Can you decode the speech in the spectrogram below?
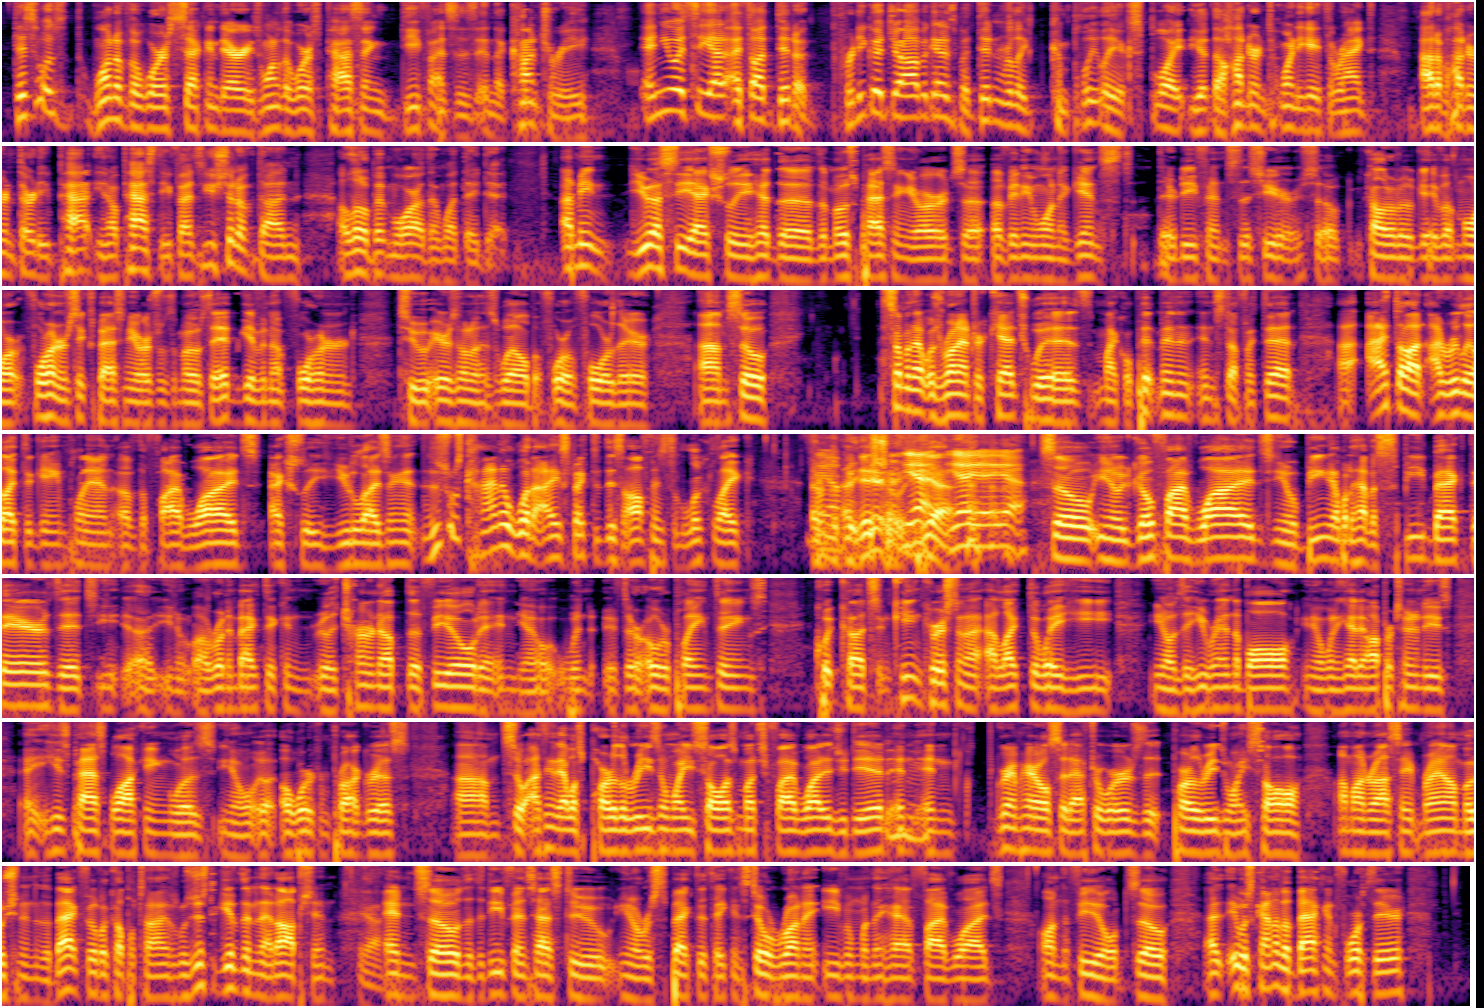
this was one of the worst secondaries, one of the worst passing defenses in the country. And USC, I, I thought, did a pretty good job against, but didn't really completely exploit the 128th ranked out of 130 pat, you know, pass defense. You should have done a little bit more than what they did. I mean, USC actually had the, the most passing yards uh, of anyone against their defense this year. So Colorado gave up more. 406 passing yards was the most. They had given up 400 to Arizona as well, but 404 there. Um, so some of that was run after catch with Michael Pittman and stuff like that. Uh, I thought I really liked the game plan of the five wides, actually utilizing it. This was kind of what I expected this offense to look like yeah. initially. Yeah, yeah, yeah, yeah. so you know, go five wides. You know, being able to have a speed back there that uh, you know a running back that can really turn up the field, and you know when if they're overplaying things, quick cuts. And Kenan Christon, I, I liked the way he, you know, that he ran the ball. You know, when he had opportunities, uh, his pass blocking was, you know, a, a work in progress. Um, so I think that was part of the reason why you saw as much five wide as you did. And, and Graham Harrell said afterwards that part of the reason why you saw Amon-Ra St. Brown motion into the backfield a couple times was just to give them that option. Yeah. And so that the defense has to, you know, respect that they can still run it even when they have five wides on the field. So uh, it was kind of a back and forth there.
